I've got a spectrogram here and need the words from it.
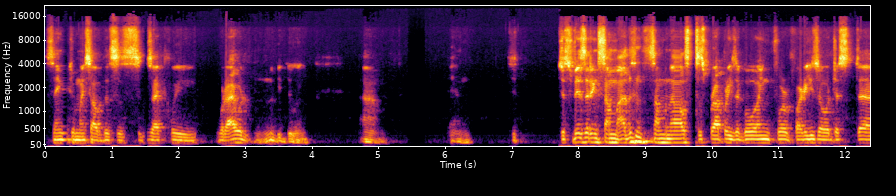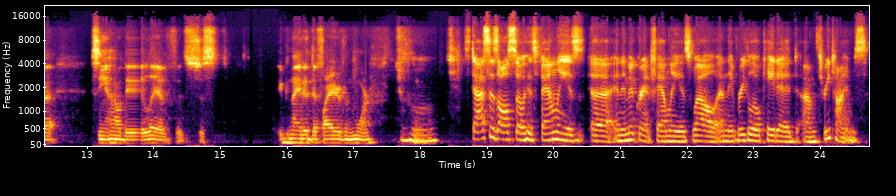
saying to myself, "This is exactly what I would be doing." Um, and just visiting some other someone else's properties or going for parties or just uh, seeing how they live it's just ignited the fire even more Mhm. Stas is also his family is uh, an immigrant family as well, and they've relocated um, three times.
